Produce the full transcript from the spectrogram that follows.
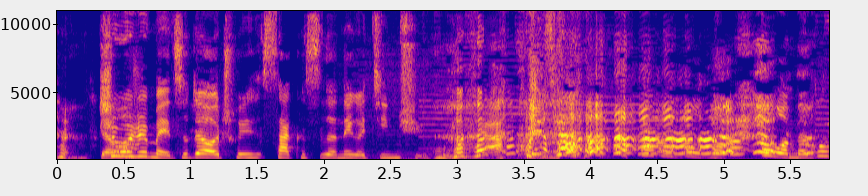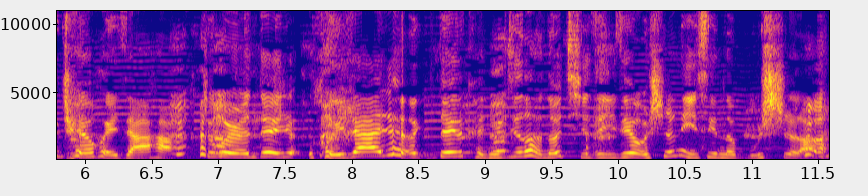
是不是每次都要吹萨克斯的那个金曲回家？不不不不，我们不吹回家哈。中国人对回家这对肯尼基的很多曲子已经有生理性的不适了，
